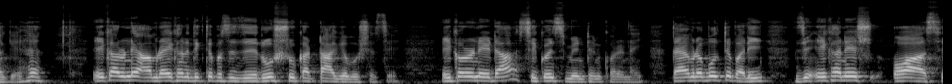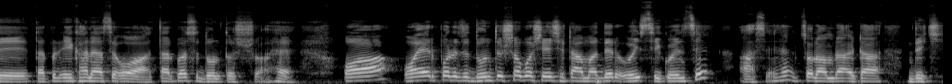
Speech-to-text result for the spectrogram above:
আগে হ্যাঁ? এই কারণে আমরা এখানে দেখতে পাচ্ছি যে রস্যকারটা আগে বসেছে। এই কারণে এটা সিকোয়েন্স মেনটেন করে নাই। তাই আমরা বলতে পারি যে এখানে অ আছে, তারপর এখানে আছে অ, তারপর আছে দন্তস্ব হ্যাঁ? অ অ এর পরে যে দন্তস্ব বসে, সেটা আমাদের ওই সিকোয়েন্সে আছে হ্যাঁ? চলো আমরা এটা দেখি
